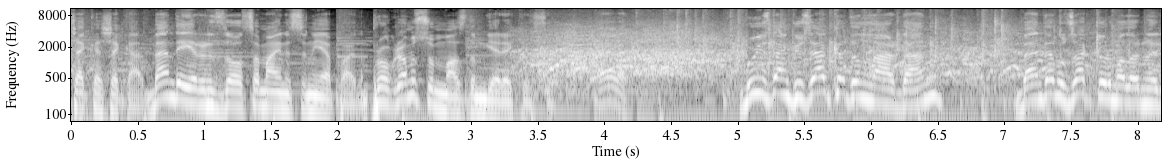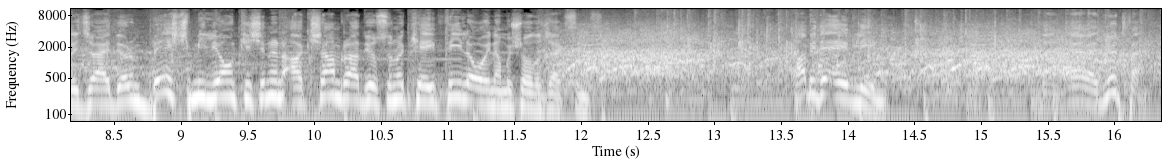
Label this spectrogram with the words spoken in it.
şaka şaka. Ben de yerinizde olsam aynısını yapardım. Programı sunmazdım gerekirse. Evet. Bu yüzden güzel kadınlardan benden uzak durmalarını rica ediyorum. 5 milyon kişinin akşam radyosunu keyfiyle oynamış olacaksınız. Ha bir de evliyim. Ben, evet lütfen.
